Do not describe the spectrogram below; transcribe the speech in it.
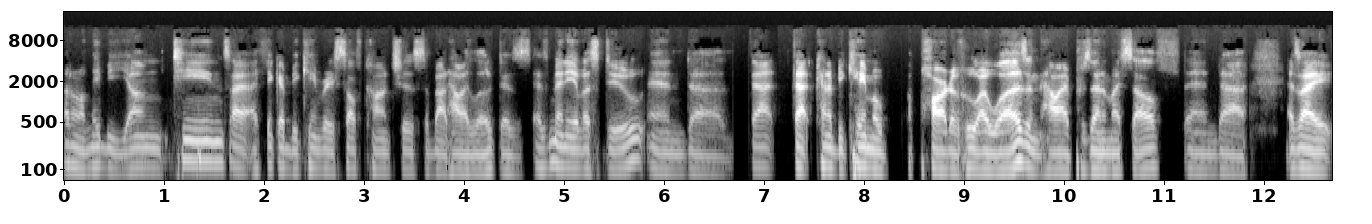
I don't know, maybe young teens, I, I think I became very self conscious about how I looked, as as many of us do, and uh, that that kind of became a, a, part of who I was and how I presented myself. And uh, as I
